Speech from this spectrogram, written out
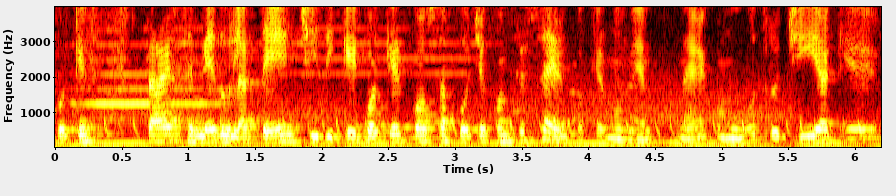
Porque está esse medo latente de que qualquer coisa pode acontecer em qualquer momento, né? Como outro dia que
